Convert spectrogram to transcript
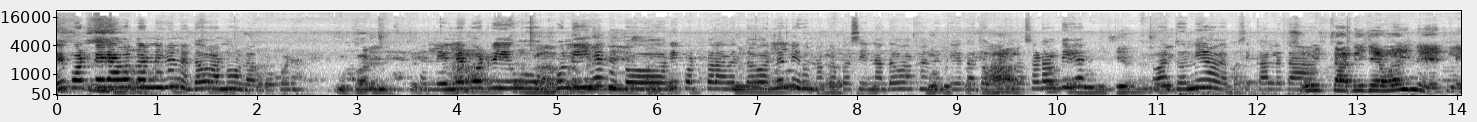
રિપોર્ટ કર્યા વગરની હે ને દવા ન લાગવો પડે. એટલે લેબોરેટરી એવું ખુલી હે ને તો રિપોર્ટ કરાવે દવા લઈ લીધું નકર પછી ના દવાખાનેથી એકાદ તો બાટલો સડાવી દઈએ ને. વાંધો નહીં આવે પછી કાલે તો સુઈતા બીજે હોય ને એટલે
